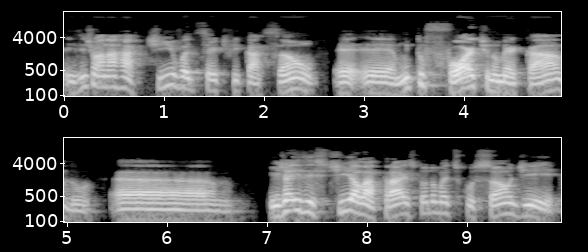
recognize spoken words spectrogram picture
existe uma narrativa de certificação é, é muito forte no mercado. É, e já existia lá atrás toda uma discussão de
